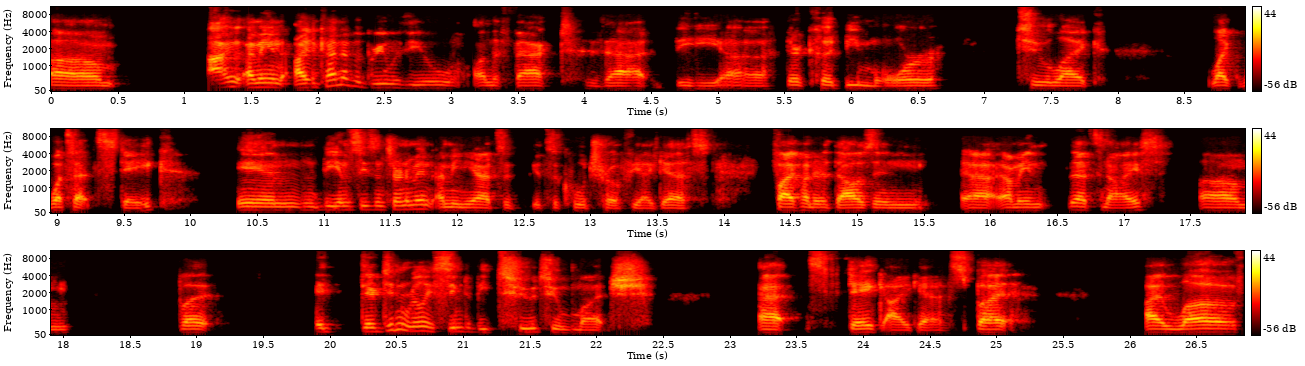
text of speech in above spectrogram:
um I I mean, I kind of agree with you on the fact that the uh there could be more to like like what's at stake in the in-season tournament. I mean, yeah, it's a it's a cool trophy, I guess. 500,000 uh, I mean, that's nice. Um but it there didn't really seem to be too too much at stake, I guess. But I love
